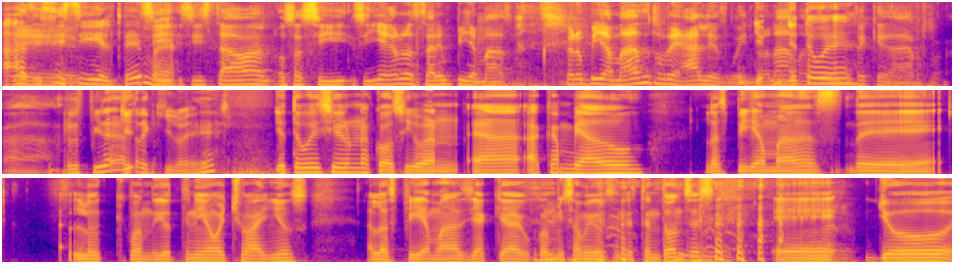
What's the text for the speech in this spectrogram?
Ah, sí, sí, sí, el tema. Sí, sí estaban, o sea, sí, sí llegaron a estar en pijamadas. Pero pijamadas reales, güey. Yo- No nada yo más te voy- irte quedar a... Respira Yo- tranquilo, ¿eh? Yo te voy a decir una cosa, Iván. Ha, ha cambiado las pijamadas de lo que cuando yo tenía ocho años a las pijamadas ya que hago con mis amigos en este entonces. Eh, Claro. Yo,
